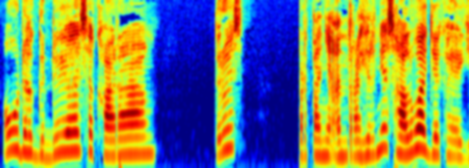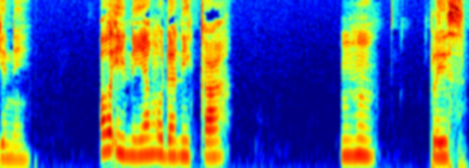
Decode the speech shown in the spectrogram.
oh udah gede ya sekarang. Terus pertanyaan terakhirnya selalu aja kayak gini oh ini yang udah nikah. Hmm please.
